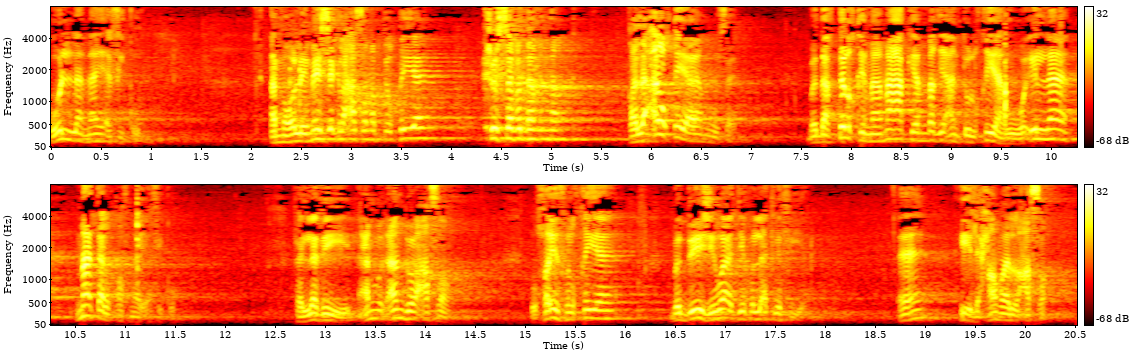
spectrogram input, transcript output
كل ما يأفكون أما اللي ماسك العصا ما بتلقيها شو استفدنا منك قال ألقيها يا موسى. بدك تلقي ما معك ينبغي أن تلقيه وإلا ما تلقف ما يأفكون فالذي عنده العصا وخايف يلقيها بده يجي وقت ياكل الأكل فيها. إيه؟ هي اللي حمل العصا.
